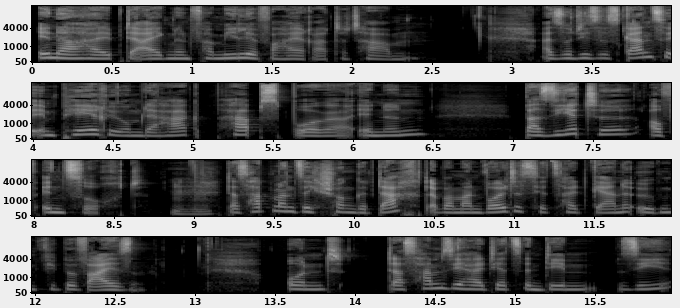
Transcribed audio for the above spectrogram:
innerhalb der eigenen Familie verheiratet haben. Also dieses ganze Imperium der Hab- HabsburgerInnen basierte auf Inzucht. Mhm. Das hat man sich schon gedacht, aber man wollte es jetzt halt gerne irgendwie beweisen. Und das haben sie halt jetzt, indem sie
